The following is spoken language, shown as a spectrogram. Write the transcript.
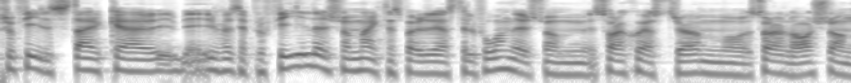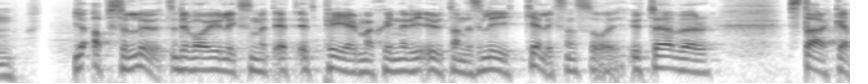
profilstarka eh, säga, profiler som marknadsförde deras telefoner som Sara Sjöström och Sara Larsson. Ja, absolut. Det var ju liksom ett, ett, ett PR-maskineri utan dess like. Liksom så. Utöver starka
